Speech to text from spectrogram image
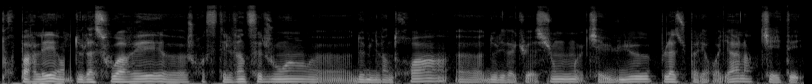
pour parler hein, de la soirée, je crois que c'était le 27 juin euh, 2023, euh, de l'évacuation qui a eu lieu place du Palais Royal, qui a été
